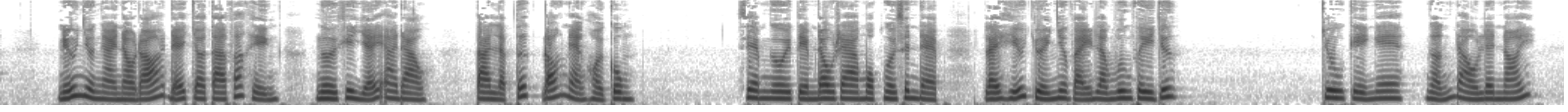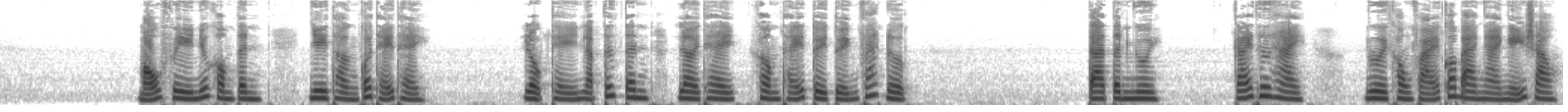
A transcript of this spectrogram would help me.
Nếu như ngày nào đó để cho ta phát hiện người khi dễ a đào ta lập tức đón nàng hồi cung. Xem người tìm đâu ra một người xinh đẹp lại hiểu chuyện như vậy làm vương phi chứ. Chu kỳ nghe ngẩng đầu lên nói. Mẫu phi nếu không tin nhi thần có thể thề lục thị lập tức tin, lời thề không thể tùy tuyển phát được. Ta tin ngươi. Cái thứ hai, ngươi không phải có ba ngày nghỉ sao?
